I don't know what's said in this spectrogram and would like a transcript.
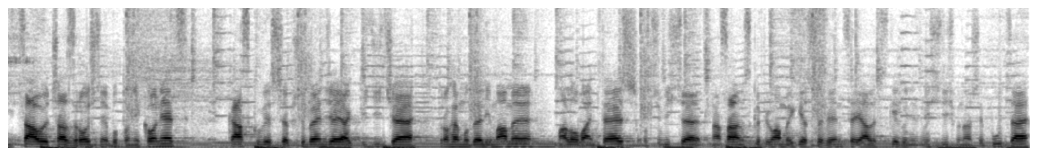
i cały czas rośnie, bo to nie koniec. Kasków jeszcze przybędzie, jak widzicie, trochę modeli mamy, malowań też. Oczywiście na samym sklepie mamy ich jeszcze więcej, ale wszystkiego nie zmieściliśmy na naszej półce.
